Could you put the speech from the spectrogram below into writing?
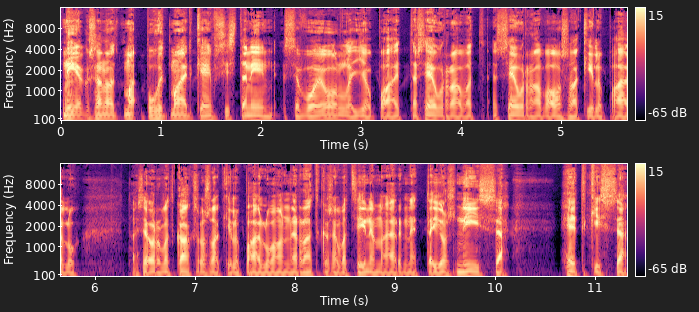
Niin ja kun sanoit, puhuit Mind Gamesista, niin se voi olla jopa, että seuraavat, seuraava osakilpailu tai seuraavat kaksi osakilpailua on ne ratkaisevat siinä määrin, että jos niissä hetkissä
